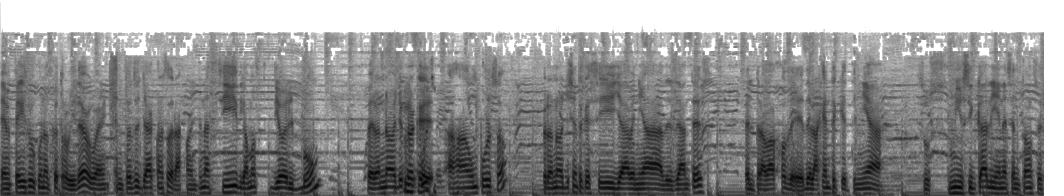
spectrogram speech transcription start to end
en Facebook uno que otro video, güey, entonces ya con eso de la cuarentena sí, digamos, dio el boom, pero no, yo creo que, pulso. ajá, un pulso, pero no, yo siento que sí, ya venía desde antes el trabajo de, de la gente que tenía sus Musicali en ese entonces.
